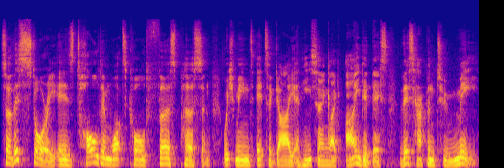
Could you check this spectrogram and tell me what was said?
So, this story is told in what's called first person, which means it's a guy and he's saying, like, I did this, this happened to me.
